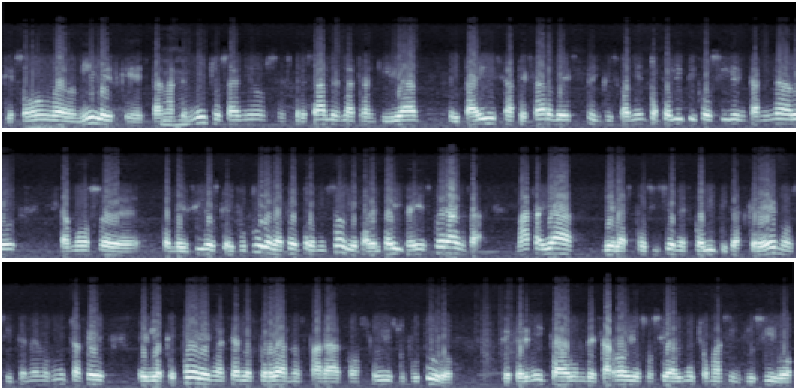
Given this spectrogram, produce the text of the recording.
que son eh, miles, que están hace muchos años, expresarles la tranquilidad del país, a pesar de este encrispamiento político, sigue encaminado estamos eh, convencidos que el futuro va a ser promisorio para el país, hay esperanza, más allá de las posiciones políticas, creemos y tenemos mucha fe en lo que pueden hacer los peruanos para construir su futuro, que permita un desarrollo social mucho más inclusivo,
